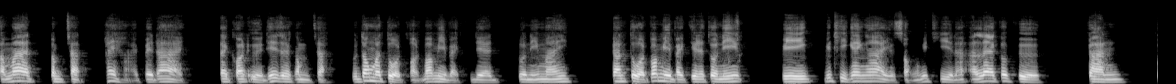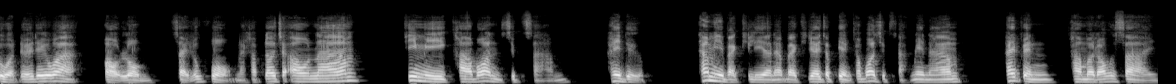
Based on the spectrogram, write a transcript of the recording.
สามารถกำจัดให้หายไปได้ แต่ก่อนอื่นที่จะกำจัด คุณต้องมาตรวจก่อนว่ามีแบคทีเรียตัวนี้ไหม การตรวจว่ามีแบคทีเรียตัวนี้มีวิธีง่ายๆ อยู่ 2 วิธีนะอันแรกก็คือการตรวจโดยได้ว่าเป่าลมใส่ลูกโป่งนะครับ เราจะเอาน้ำที่มีคาร์บอน 13 ให้ดื่ม ถ้ามีแบคทีเรียนะแบคทีเรียจะเปลี่ยนคาร์บอน 13 ในน้ำให้เป็นคาร์บอนไดออกไซด์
